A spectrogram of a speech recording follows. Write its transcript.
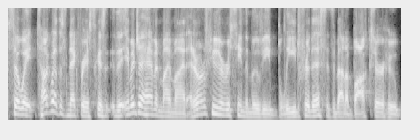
So wait, talk about this neck brace because the image I have in my mind, I don't know if you've ever seen the movie Bleed for this. It's about a boxer who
